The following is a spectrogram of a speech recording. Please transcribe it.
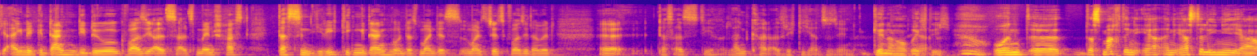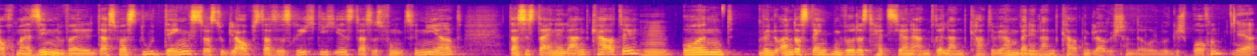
die eigenen Gedanken, die du quasi als, als Mensch hast, das sind die richtigen Gedanken und das meint jetzt, meinst du jetzt quasi damit, äh, das als die Landkarte als richtig anzusehen. Genau, richtig. Ja. Und äh, das macht in, er, in erster Linie ja auch mal Sinn, weil das, was du denkst, was du glaubst, dass es richtig ist, dass es funktioniert, das ist deine Landkarte mhm. und wenn du anders denken würdest, hättest du ja eine andere Landkarte. Wir haben bei den Landkarten, glaube ich, schon darüber gesprochen. Ja.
